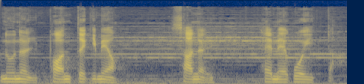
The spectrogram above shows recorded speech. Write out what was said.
눈을 번뜩이며 산을 헤매고 있다.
